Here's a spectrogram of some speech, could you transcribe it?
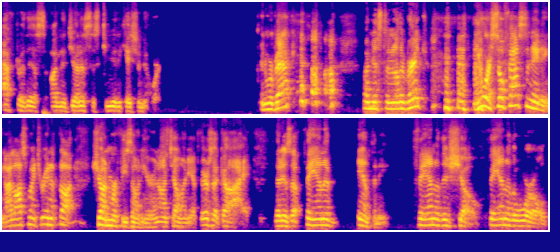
after this on the Genesis Communication Network. And we're back. I missed another break. you are so fascinating. I lost my train of thought. Sean Murphy's on here, and I'm telling you, if there's a guy that is a fan of Anthony, fan of this show, fan of the world,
